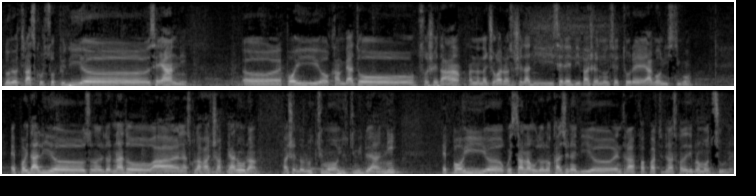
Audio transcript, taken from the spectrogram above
dove ho trascorso più di 6 uh, anni. Uh, poi ho cambiato società, andando a giocare una società di Serie D facendo un settore agonistico. E poi da lì uh, sono ritornato a, nella scuola calcio a Pianura facendo gli ultimi due anni e poi uh, quest'anno ho avuto l'occasione di entrare a far parte di una squadra di promozione.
